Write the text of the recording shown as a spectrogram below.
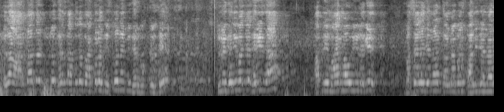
मला अर्धा तास तुझं घर दाखवतो बायकोला दिसलो नाही मी घर बघतो इथे तुम्ही गरीबाच्या घरी जा आपली माय माऊली लगेच बसायला देणार तांब्याभर पाणी देणार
